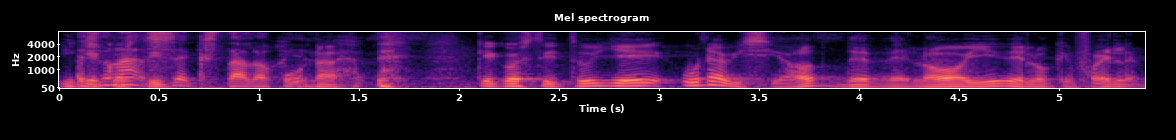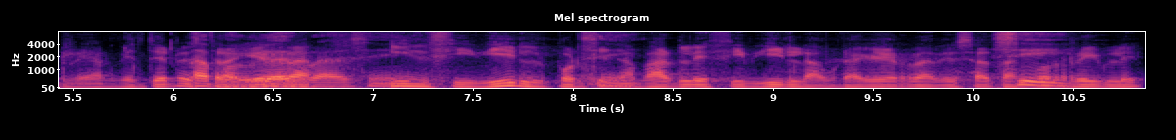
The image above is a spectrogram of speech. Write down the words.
Y es una sextalogía. que constituye una visión desde el hoy de lo que fue realmente nuestra guerra, incivil, porque llamarle civil a una guerra de esa tan horrible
